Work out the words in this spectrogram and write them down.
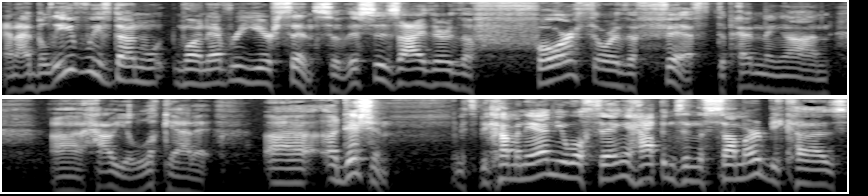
and I believe we've done one every year since. So this is either the fourth or the fifth, depending on uh, how you look at it. Uh. It's become an annual thing. It happens in the summer because,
